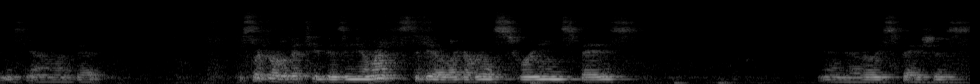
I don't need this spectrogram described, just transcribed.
This down a little bit. Just looks a little bit too busy. I want this to be a, like a real serene space and uh, really spacious.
